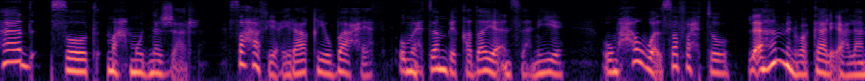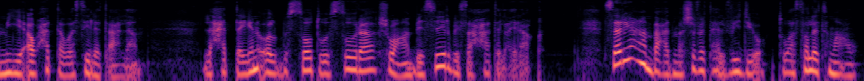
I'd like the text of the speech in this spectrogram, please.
هاد صوت محمود نجار صحفي عراقي وباحث ومهتم بقضايا إنسانية ومحول صفحته لأهم من وكالة إعلامية أو حتى وسيلة إعلام لحتى ينقل بالصوت والصورة شو عم بيصير بساحات العراق. سريعا بعد ما شفت هالفيديو تواصلت معه.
